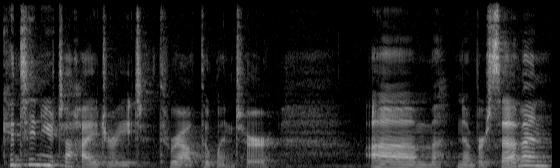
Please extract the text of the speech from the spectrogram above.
continue to hydrate throughout the winter. Um, number seven,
